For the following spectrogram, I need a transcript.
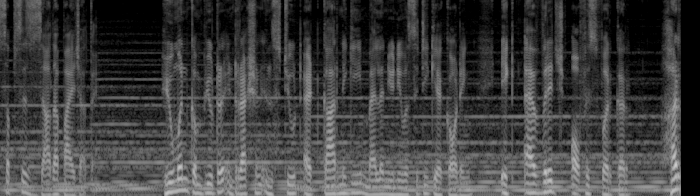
सबसे ज़्यादा पाए जाते हैं। Human computer interaction institute at Carnegie Mellon university के अकॉर्डिंग एक एवरेज ऑफ़िस वर्कर हर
